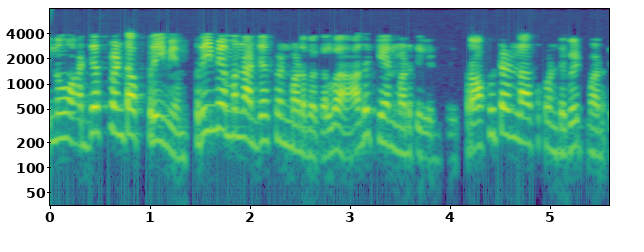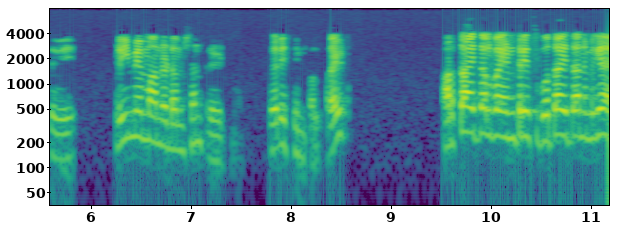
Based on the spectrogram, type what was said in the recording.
ಇನ್ನು ಅಡ್ಜಸ್ಟ್ಮೆಂಟ್ ಆಫ್ ಪ್ರೀಮಿಯಂ ಪ್ರೀಮಿಯಂ ಅನ್ನ ಅಡ್ಜಸ್ಟ್ಮೆಂಟ್ ಮಾಡಬೇಕಲ್ವಾ? ಅದಕ್ಕೆ ಏನ್ ಮಾಡ್ತೀವಿ entry profit and loss account debit ಮಾಡ್ತೀವಿ. ಪ್ರೀಮಿಯಂ ಆನ್ ರಿಡಮ್ಷನ್ ಕ್ರೆಡಿಟ್ ಮಾಡಿ ವೆರಿ ಸಿಂಪಲ್ ರೈಟ್ ಅರ್ಥ ಆಯ್ತಲ್ವಾ ಎಂಟ್ರೀಸ್ ಗೊತ್ತಾಯ್ತಾ ನಿಮಗೆ?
